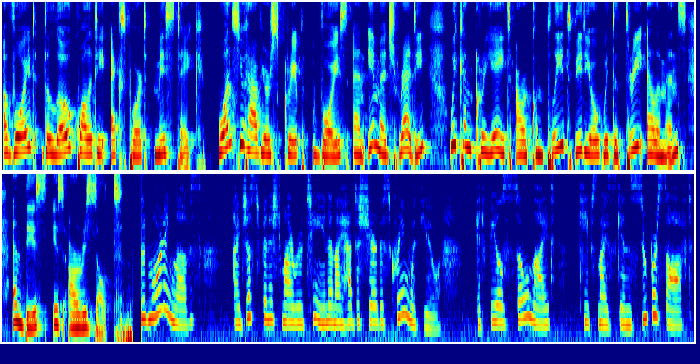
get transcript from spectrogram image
avoid the low quality export mistake. Once you have your script, voice, and image ready, we can create our complete video with the three elements, and this is our result. Good morning, loves. I just finished my routine and I had to share this cream with you. It feels so light, keeps my skin super soft,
